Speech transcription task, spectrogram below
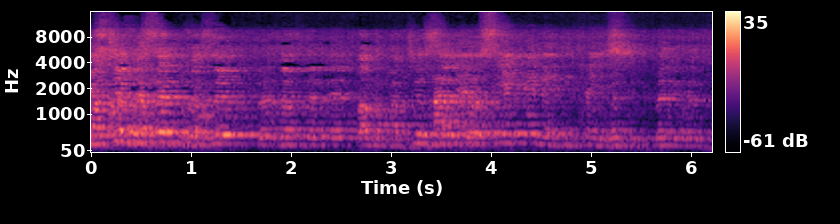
Mathieu 7, verset, pardon, Mathieu 7, 23.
